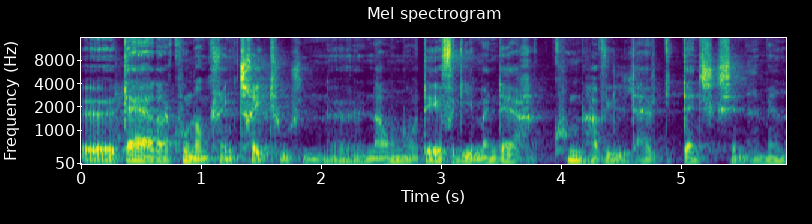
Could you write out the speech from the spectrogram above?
øh, der er der kun omkring 3.000 øh, navne, og det er fordi, man der kun har ville have de danske sendede med.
